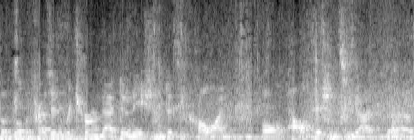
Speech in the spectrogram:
Will the president return that donation? Does he call on all politicians who got uh,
